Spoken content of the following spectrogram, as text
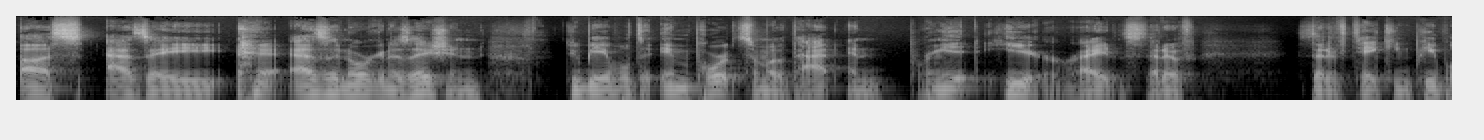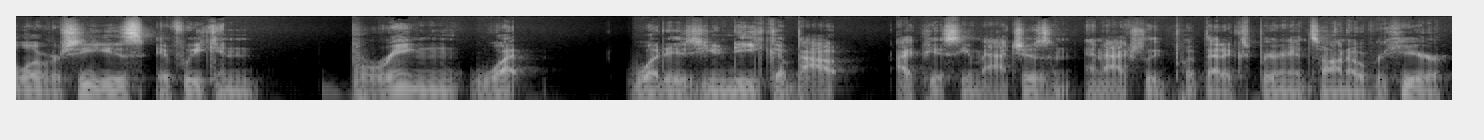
us as a as an organization to be able to import some of that and bring it here, right? Instead of instead of taking people overseas, if we can bring what what is unique about IPSC matches and, and actually put that experience on over here.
